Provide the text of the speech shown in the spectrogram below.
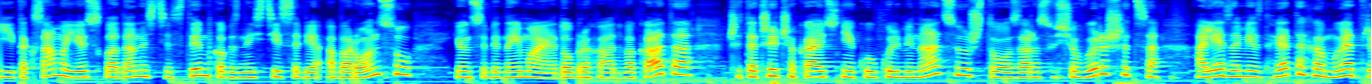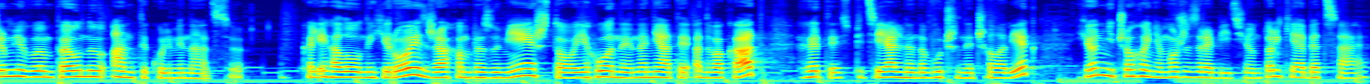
І таксама ёсць складанасці з тым каб знайсці сабе абаронцу ён сабе наймае добрага адваката чытачы чакаюць нейкую кульмінацыю што зараз усё вырашыцца але замест гэтага мы атрымліваем пэўную антыкульмінацыю калі галоўны герой з жахам разумее што ягоны наняты адвакат гэты спецыяльна навучаны чалавек ён нічога не можа зрабіць ён толькі абяцае.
